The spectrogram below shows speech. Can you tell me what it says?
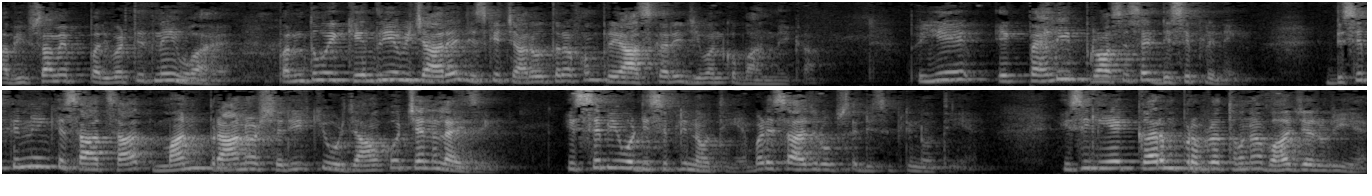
अभिप्सा में परिवर्तित नहीं हुआ है, परंतु एक केंद्रीय विचार है जिसके चारों तरफ़ हम प्रयास करें जीवन को बांधने का। तो ये एक पहली प्रोसेस है डिसिप्लिनिंग डिसिप्लिनिंग के साथ साथ मन, प्राण और शरीर की ऊर्जाओं को चैनलाइजिंग इससे भी वो डिसिप्लिन होती है, बड़े सहज रूप से डिसिप्लिन होती है। इसीलिए कर्म प्रवृत्त होना बहुत ज़रूरी है।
